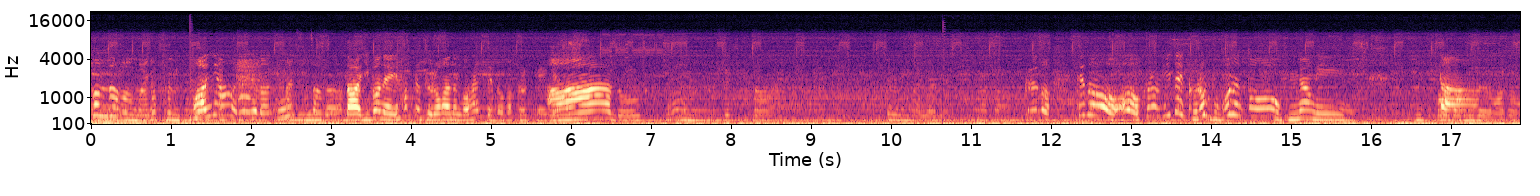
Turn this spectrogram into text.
처음 들어보는 말 같은데 아니야 이거 나한테 아, 해줬잖아. 나 이번에 학교 들어가는 거 할 때 너가 그렇게 얘기해. 아, 너 그때 진짜 스타일인 거 알려줘. 맞아. 그래서 그래서 어 그럼 희재 그런 부분은 또 분명히 있다. 맞아, 근데 맞아.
